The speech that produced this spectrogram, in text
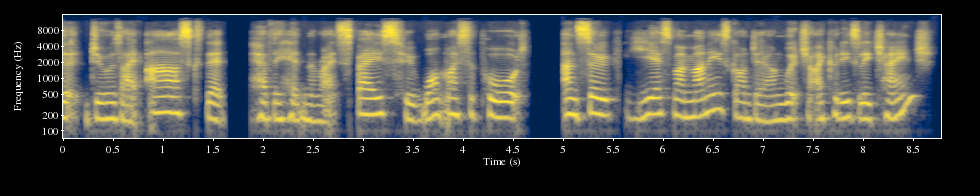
that do as I ask, that have their head in the right space, who want my support. And so, yes, my money's gone down, which I could easily change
